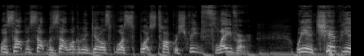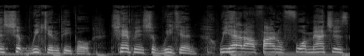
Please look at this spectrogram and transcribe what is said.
What's up? What's up? What's up? Welcome to Ghetto Sports Sports Talk with Street Flavor. We in championship weekend, people. Championship weekend. We had our final four matches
